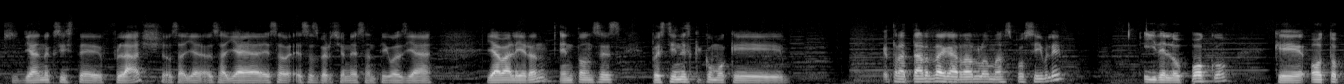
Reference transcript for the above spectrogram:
pues ya no existe Flash, o sea, ya, o sea, ya esas versiones antiguas ya, ya valieron, entonces pues tienes que como que tratar de agarrar lo más posible y de lo poco que Otto,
